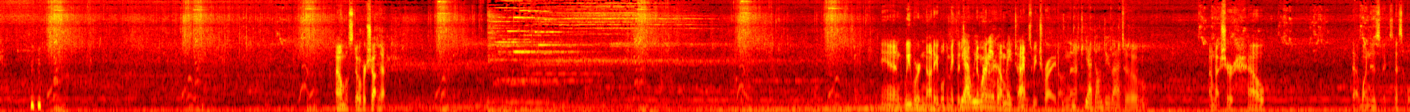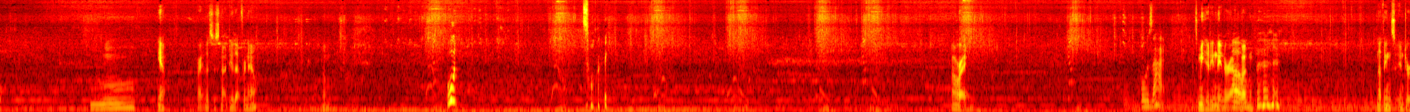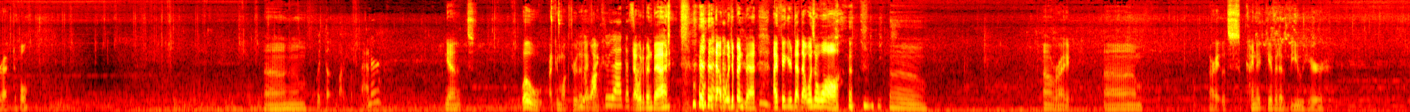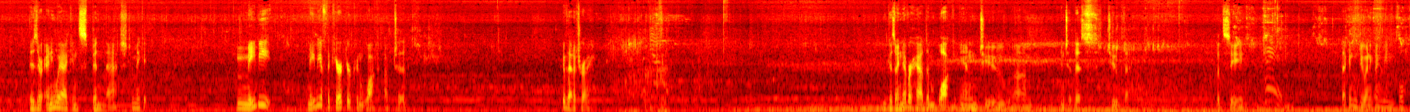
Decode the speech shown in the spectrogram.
I almost overshot that. And we were not able to make the Yeah, jump we no weren't matter able how to many make that. times we tried on that. Yeah, don't do that. So I'm not sure how that one is accessible. Mm, yeah. All right, let's just not do that for now. Um, Ooh. Sorry. All right, What was that? it's me hitting the interact oh. button. Nothing's interactable. Um, With the, the ladder? yeah, that's. Whoa, I can walk through that. you I walk think through that? That's that would have been bad. that would have been bad. I figured that that was a wall. oh. All right. Um. All right. Let's kind of give it a view here. Is there any way I can spin that to make it? Maybe, maybe if the character can walk up to. Give that a try. because I never had them walk into um, into this tube thing. Let's see if that can do anything meaningful.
